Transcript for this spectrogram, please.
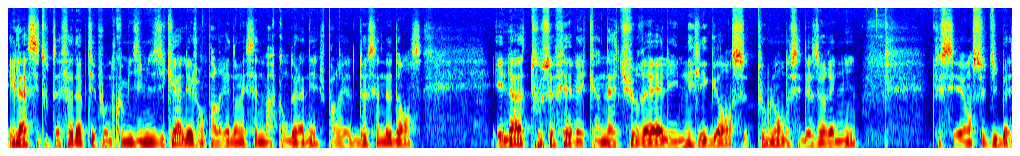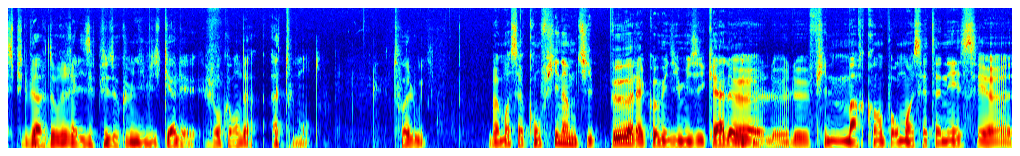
Et là, c'est tout à fait adapté pour une comédie musicale, et j'en parlerai dans les scènes marquantes de l'année. Je parlerai de deux scènes de danse. Et là, tout se fait avec un naturel et une élégance tout le long de ces deux heures et demie, que c'est, on se dit, bah, Spielberg devrait réaliser plus de comédies musicales, et je recommande à, à tout le monde. Toi, Louis. Bah moi, ça confine un petit peu à la comédie musicale. Euh, le, le film marquant pour moi cette année, c'est euh,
